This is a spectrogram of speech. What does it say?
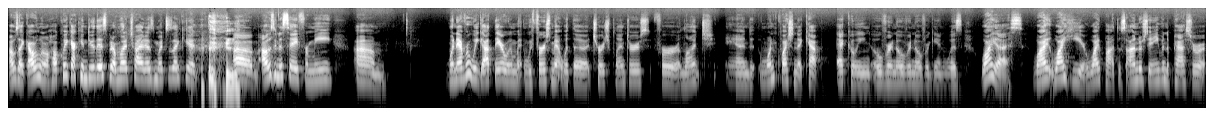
I was like, I don't know how quick I can do this, but I'm gonna try it as much as I can. um, I was gonna say for me, um, whenever we got there, we met, we first met with the church planters for lunch, and one question that kept echoing over and over and over again was, "Why us? Why why here? Why Patos?" I understand. Even the pastor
